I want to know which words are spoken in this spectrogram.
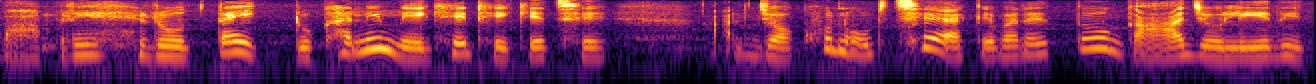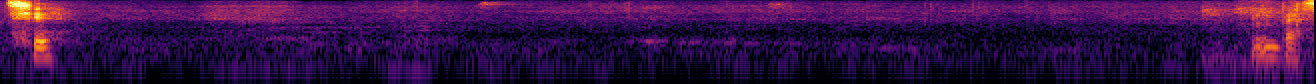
বাপরে, রোদটা একটুখানি মেঘে ঢেকেছে। আর যখন উঠছে, একেবারে তো গা জ্বলিয়ে দিচ্ছে। ব্যাস,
